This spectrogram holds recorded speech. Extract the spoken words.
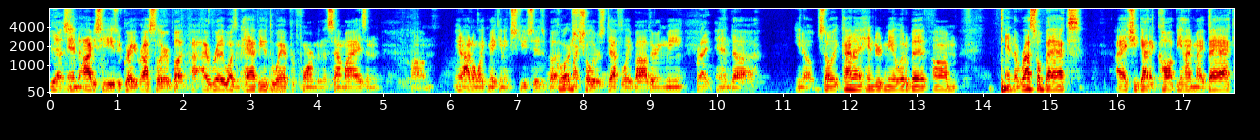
yes. and obviously he's a great wrestler, but I, I really wasn't happy with the way I performed in the semis, and um, you know, I don't like making excuses, but my shoulder is definitely bothering me right. and uh, you know, so it kind of hindered me a little bit. Um, and the wrestlebacks, I actually got it caught behind my back,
